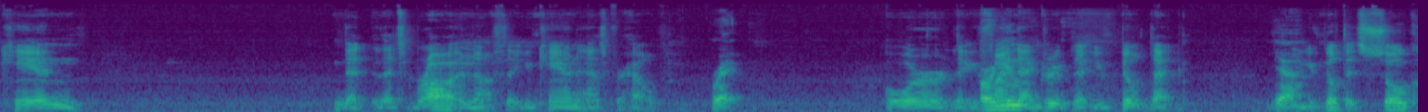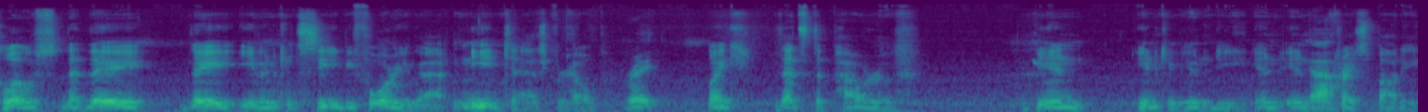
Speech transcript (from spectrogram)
can that that's raw enough that you can ask for help, right or that you Or find you- that group that you've built that yeah you've built it so close that they they even can see before you need to ask for help. right Like that's the power of being in community in in Yeah. Christ's body,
